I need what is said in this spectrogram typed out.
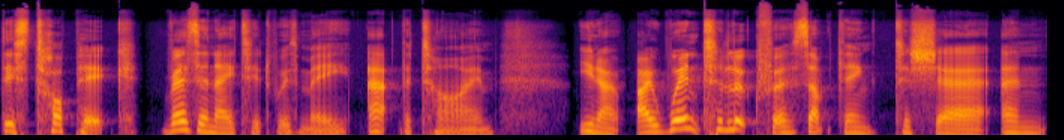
this topic resonated with me at the time, you know, I went to look for something to share and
